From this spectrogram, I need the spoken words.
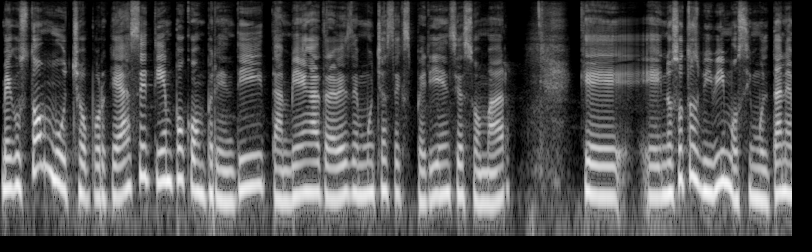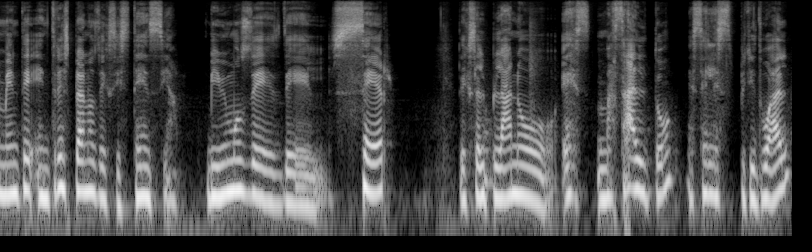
me gustó mucho porque hace tiempo comprendí también a través de muchas experiencias, Omar, que eh, nosotros vivimos simultáneamente en tres planos de existencia. Vivimos desde el ser, es el plano es más alto, es el espiritual.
